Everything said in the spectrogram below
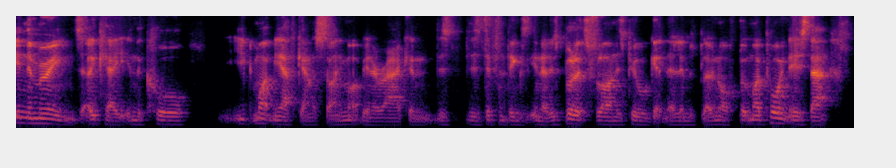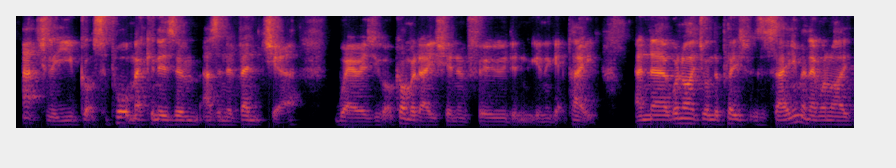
in the Marines, okay, in the Corps, you might be in Afghanistan, you might be in Iraq, and there's there's different things. You know, there's bullets flying, there's people getting their limbs blown off. But my point is that actually you've got support mechanism as an adventure, whereas you've got accommodation and food, and you're going to get paid. And uh, when I joined the police, it was the same. And then when I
